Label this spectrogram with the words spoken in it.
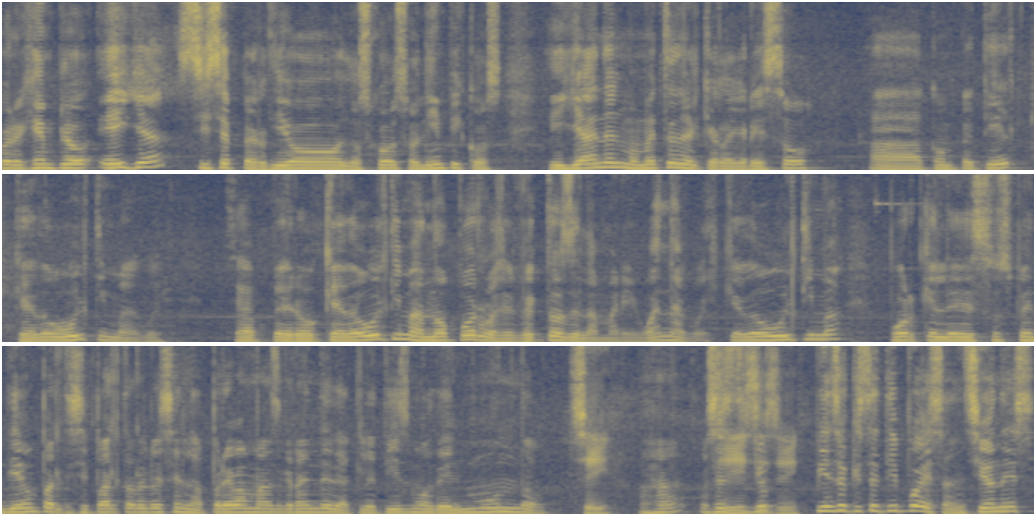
Por ejemplo, ella sí se perdió los Juegos Olímpicos y ya en el momento en el que regresó a competir quedó última, güey. O sea, pero quedó última no por los efectos de la marihuana, güey. Quedó última porque le suspendieron participar tal vez en la prueba más grande de atletismo del mundo. Sí, Ajá. O sea, Sí, sí, yo sí. pienso que este tipo de sanciones,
